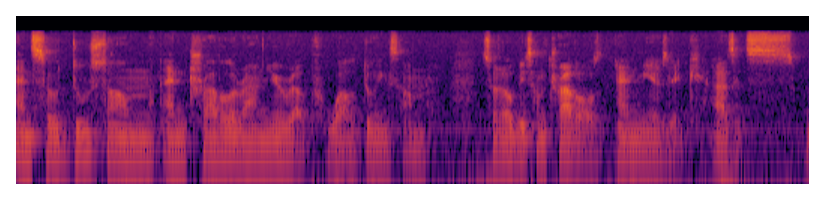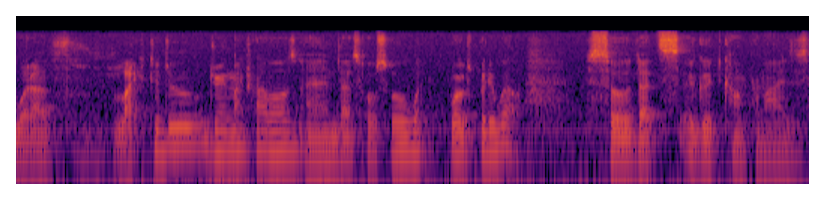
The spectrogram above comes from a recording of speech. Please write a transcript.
and so do some and travel around Europe while doing some. So there'll be some travels and music as it's what I've liked to do during my travels and that's also what works pretty well. So that's a good compromise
